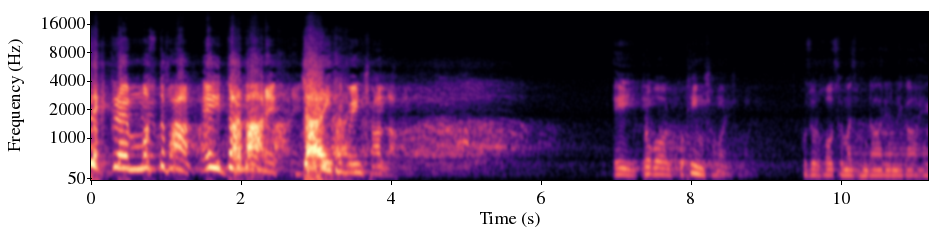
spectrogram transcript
জিক্রে মুস্তাফা এই দরবারে জারি থাকবে ইনশাআল্লাহ। এই প্রবল, কঠিন সময় হুজুর গৌস ভান্ডারের নিগাহে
